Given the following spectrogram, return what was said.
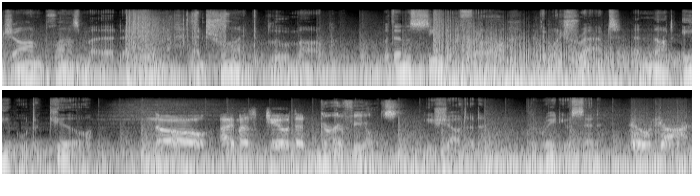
John plasma at him and tried to blow him up. But then the ceiling fell, and they were trapped and not able to kill. No! I must kill the. Garfields. He shouted. The radio said, Go, John.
